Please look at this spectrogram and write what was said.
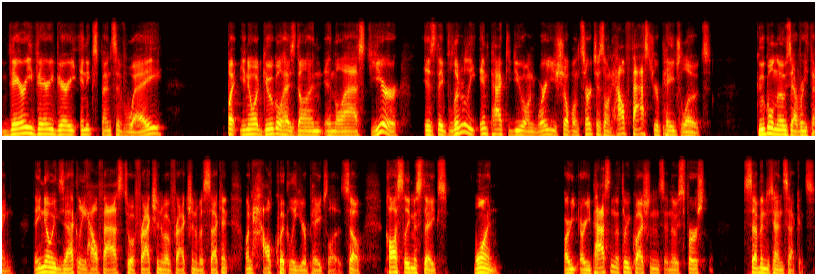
very, very, very inexpensive way. But you know what Google has done in the last year is they've literally impacted you on where you show up on searches on how fast your page loads. Google knows everything. They know exactly how fast to a fraction of a fraction of a second on how quickly your page loads. So, costly mistakes. One, are, are you passing the three questions in those first seven to 10 seconds?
